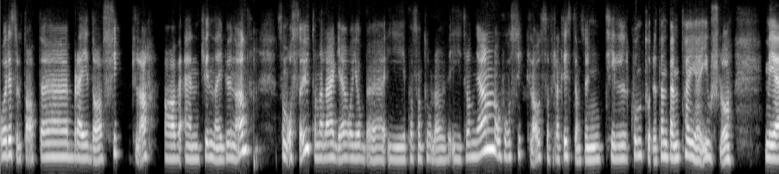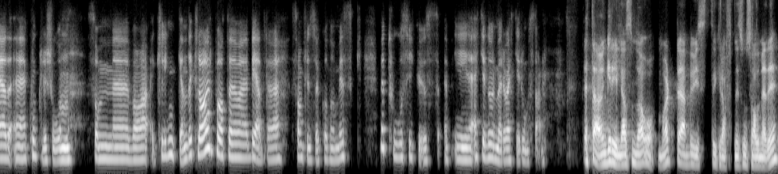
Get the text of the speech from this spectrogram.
Og resultatet ble da sykla av en kvinne i bunad, som også er utdanna lege og jobber i, på St. Olav i Trondheim. Og hun sykla altså fra Kristiansund til kontoret til Bent Høie i Oslo med eh, konklusjonen som eh, var klinkende klar på at det var bedre samfunnsøkonomisk med to sykehus, ett i Nordmøre og ett i Romsdal. Dette er jo en gerilja som da åpenbart er bevisst kraften i sosiale medier?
